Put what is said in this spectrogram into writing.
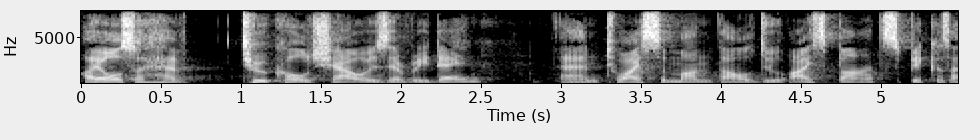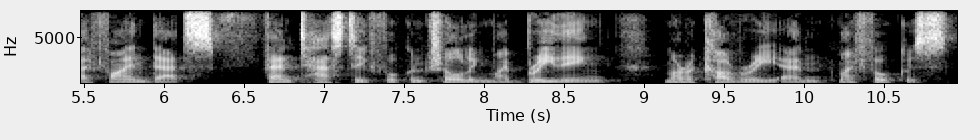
I also have two cold showers every day. And twice a month, I'll do ice baths because I find that's fantastic for controlling my breathing, my recovery, and my focus.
